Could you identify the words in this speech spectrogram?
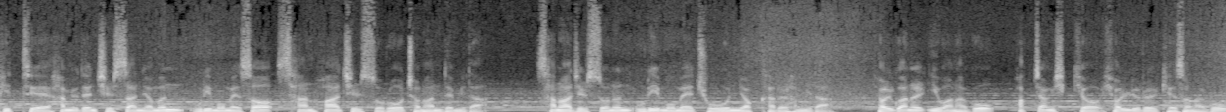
비트에 함유된 질산염은 우리 몸에서 산화질소로 전환됩니다. 산화질소는 우리 몸에 좋은 역할을 합니다. 혈관을 이완하고 확장시켜 혈류를 개선하고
